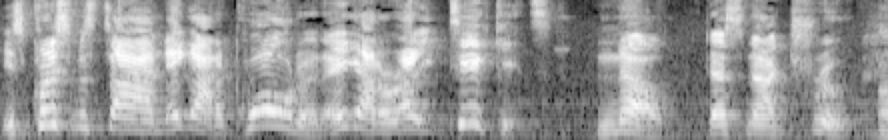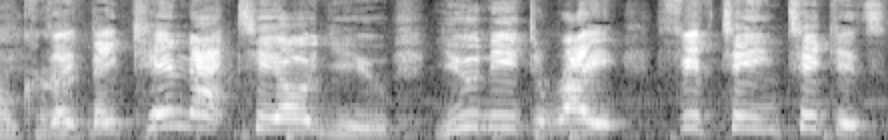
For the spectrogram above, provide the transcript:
It's Christmas time, they got a quota. They got to write tickets. No, that's not true. Okay. They, they cannot tell you you need to write 15 tickets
